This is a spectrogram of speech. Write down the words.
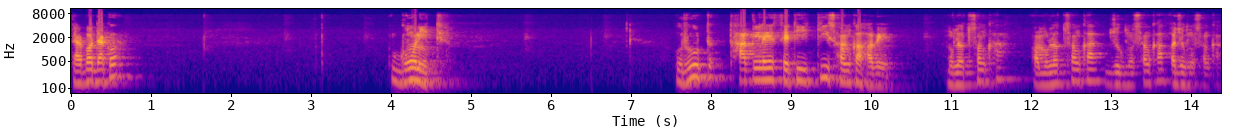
তারপর দেখো, গণিত। রুট থাকলে সেটি কি সংখ্যা হবে? মূলত সংখ্যা? অমূলত সংখ্যা, যুগ্ম সংখ্যা, অযুগ্ম সংখ্যা।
